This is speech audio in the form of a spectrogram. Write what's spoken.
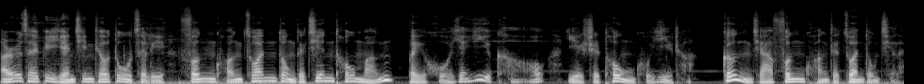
而在闭眼金雕肚子里疯狂钻动的尖头虻，被火焰一烤，也是痛苦异常，更加疯狂地钻动起来。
